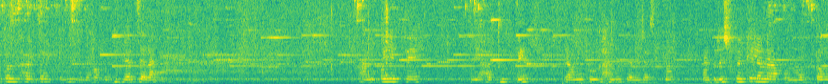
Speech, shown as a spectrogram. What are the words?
पण घाण झालं तर म्हणलं आपण धुव्यात जरा. पण येते. आणि हात धुते. त्यामुळे पण घाण होतं आणि जास्त. आणि ब्रश पण केला ना आपण. मग तवा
